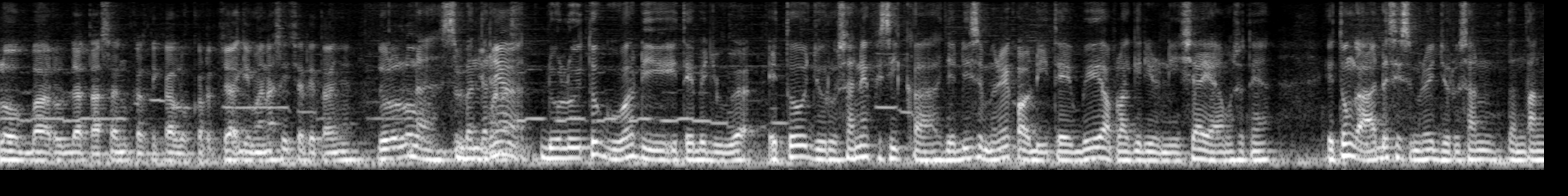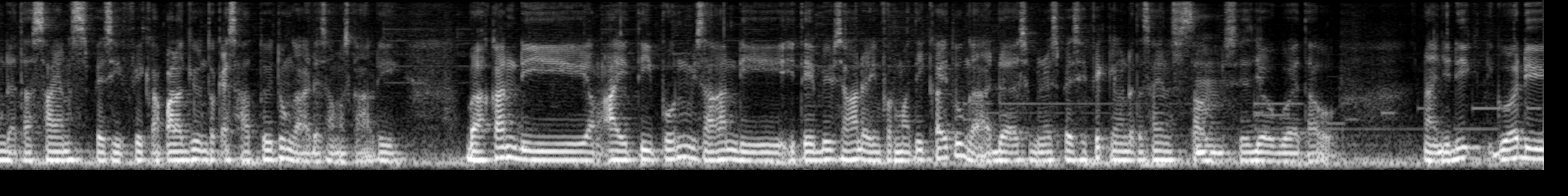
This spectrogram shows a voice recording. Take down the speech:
lo baru data science ketika lo kerja gimana sih ceritanya? Dulu lo nah sebenarnya dulu itu gua di itb juga. Itu jurusannya fisika. Jadi sebenarnya kalau di itb apalagi di indonesia ya maksudnya itu nggak ada sih sebenarnya jurusan tentang data science spesifik. Apalagi untuk S1 itu nggak ada sama sekali. Bahkan di yang IT pun misalkan di ITB misalkan ada informatika itu nggak ada sebenarnya spesifik yang data science hmm. sejauh gue tahu. Nah jadi gue di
